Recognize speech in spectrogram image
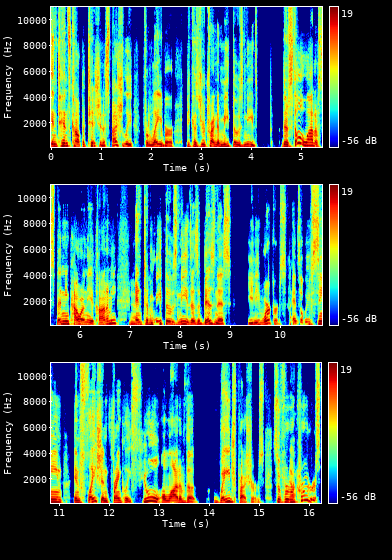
intense competition, especially for labor, because you're trying to meet those needs. There's still a lot of spending power in the economy. Yeah. And to meet those needs as a business, you need workers. And so we've seen inflation, frankly, fuel a lot of the wage pressures. So for yeah. recruiters,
